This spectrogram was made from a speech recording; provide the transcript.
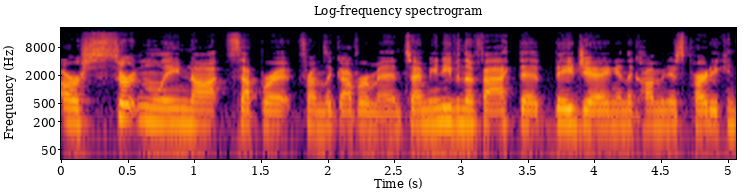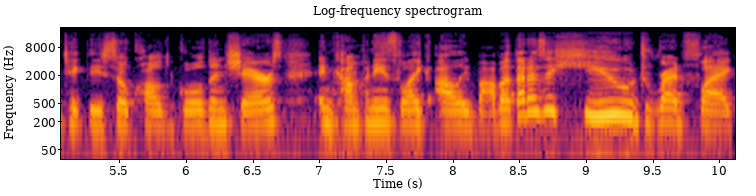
are certainly not separate from the government. I mean, even the fact that Beijing and the Communist Party can take these so called golden shares in companies like Alibaba, that is a huge red flag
